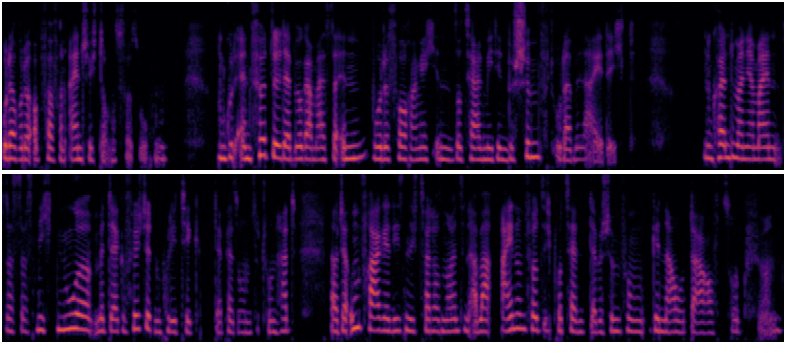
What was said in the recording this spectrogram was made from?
oder wurde Opfer von Einschüchterungsversuchen. Und gut ein Viertel der BürgermeisterInnen wurde vorrangig in sozialen Medien beschimpft oder beleidigt. Nun könnte man ja meinen, dass das nicht nur mit der geflüchteten Politik der Person zu tun hat. Laut der Umfrage ließen sich 2019 aber 41 Prozent der Beschimpfungen genau darauf zurückführen.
